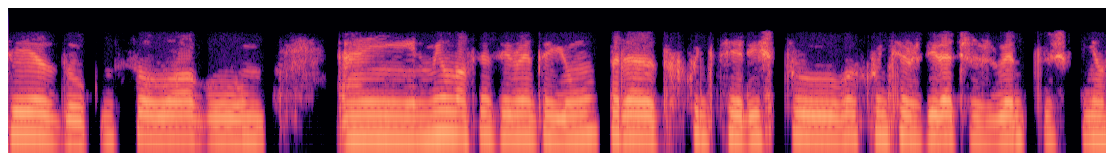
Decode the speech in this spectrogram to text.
cedo, começou logo em 1991 para reconhecer isto, reconhecer os direitos dos doentes que tinham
